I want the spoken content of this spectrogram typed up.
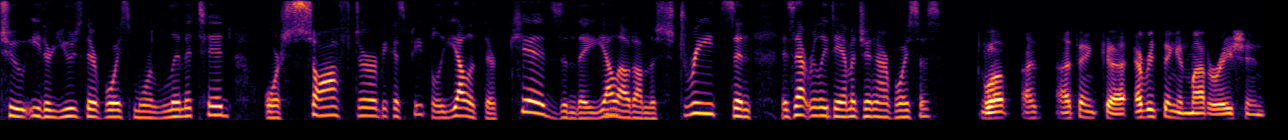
to either use their voice more limited or softer because people yell at their kids and they yell out on the streets and is that really damaging our voices? Well, I I think uh, everything in moderation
